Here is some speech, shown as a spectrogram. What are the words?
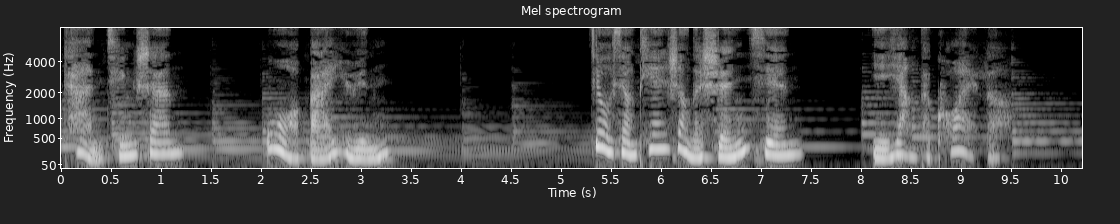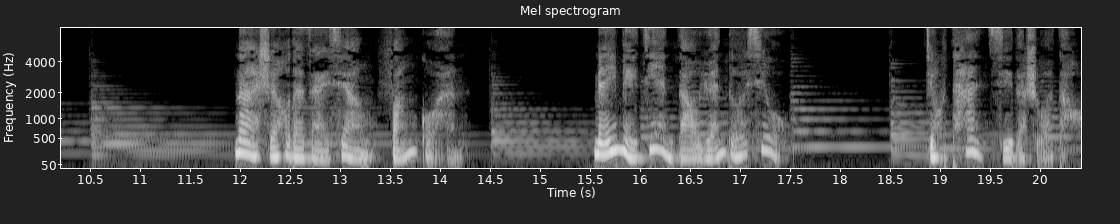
看青山，卧白云，就像天上的神仙一样的快乐。那时候的宰相房管，每每见到袁德秀，就叹息的说道。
